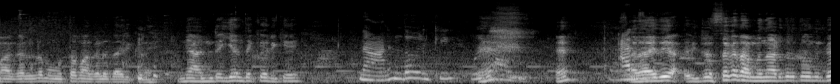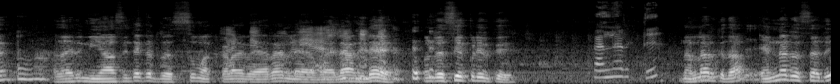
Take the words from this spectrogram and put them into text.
മകളുടെ മൂത്ത മകൾ ഇതായിരിക്കണേ. ഇനി അന്റെ ഈ എന്തൊക്കെയാ ഒരുക്കി? അതായത് ഡ്രസ്സൊക്കെ തമിഴ്നാട്ടിൽ തോന്നിക്ക അതായത് മിയാസിന്റെ ഒക്കെ ഡ്രസ്സ് മക്കളെ വേറെ വിലാണല്ലേ ഡ്രസ് എപ്പിടി ഇருக்கு നല്ല ഇറക്കുതാ എന്നാ ഡ്രസ് അത്?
